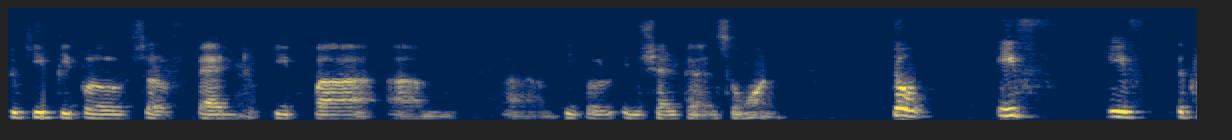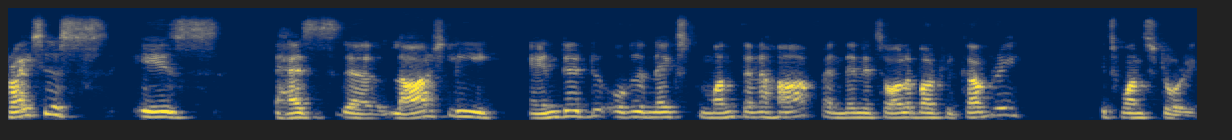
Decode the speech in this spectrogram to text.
to keep people sort of fed to keep uh, um, uh, people in shelter and so on so if if the crisis is has uh, largely ended over the next month and a half and then it's all about recovery it's one story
